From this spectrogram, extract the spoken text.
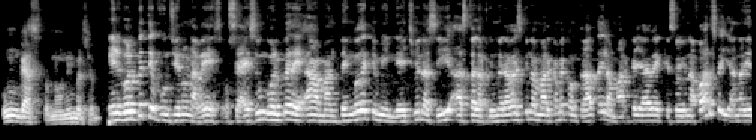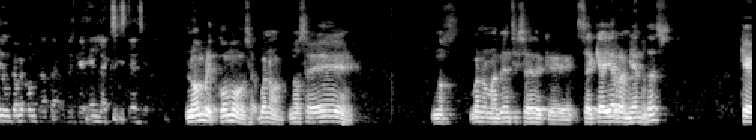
un, gasto, no una inversión. El golpe te funciona una vez, o sea, es un golpe de, ah, mantengo de que mi engagement así hasta la primera vez que una marca me contrata y la marca ya ve que soy una farsa y ya nadie nunca me contrata de que, en la existencia. No, hombre, ¿cómo? O sea, bueno, no sé, no, bueno, más bien sí sé de que sé que hay herramientas que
